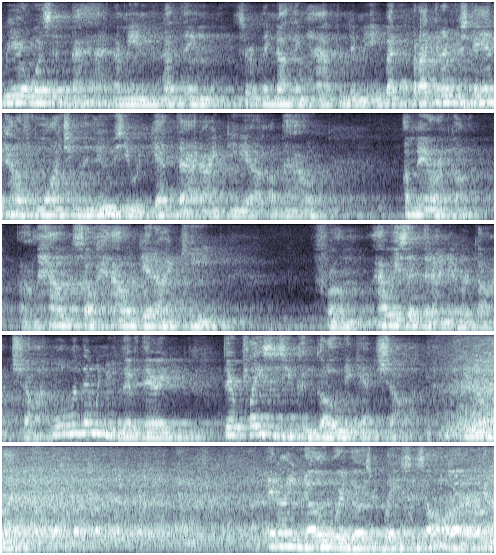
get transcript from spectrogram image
Rio wasn't bad. I mean, nothing, certainly nothing happened to me. But, but I could understand how from watching the news you would get that idea about America. Um, how, so how did I keep from, how is it that I never got shot? Well, then when you live there, you, there are places you can go to get shot. You know, like, and I know where those places are, and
